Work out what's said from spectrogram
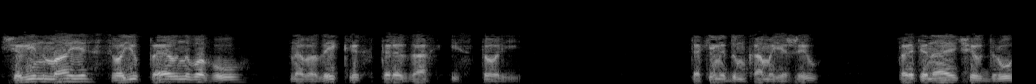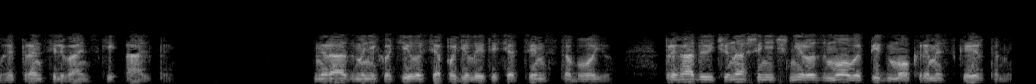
що він має свою певну вагу на великих терезах історії. Такими думками я жив, перетинаючи вдруге Трансильванські Альпи. Не раз мені хотілося поділитися цим з тобою, пригадуючи наші нічні розмови під мокрими скиртами,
